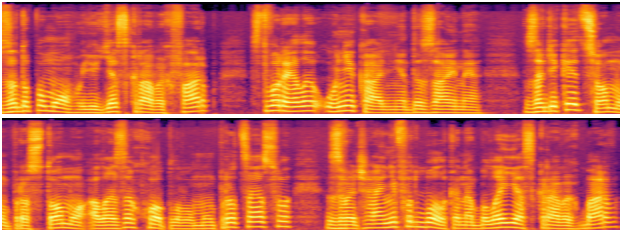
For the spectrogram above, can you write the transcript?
за допомогою яскравих фарб створили унікальні дизайни. Завдяки цьому простому, але захопливому процесу звичайні футболки набули яскравих барв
